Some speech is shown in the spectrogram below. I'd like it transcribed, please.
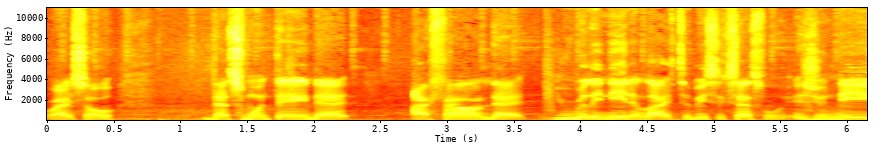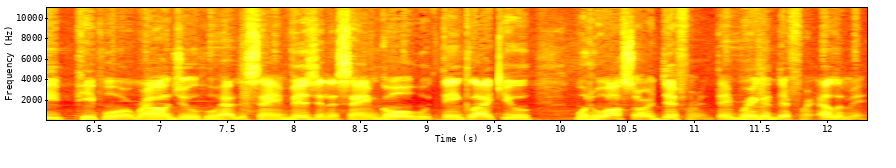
right? So that's one thing that I found that you really need in life to be successful is you need people around you who have the same vision, the same goal, who think like you, but who also are different. They bring a different element,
